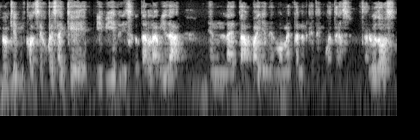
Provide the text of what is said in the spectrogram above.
creo que mi consejo es hay que vivir, disfrutar la vida en la etapa y en el momento en el que te encuentras. Saludos.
